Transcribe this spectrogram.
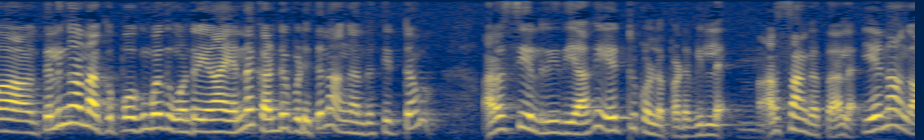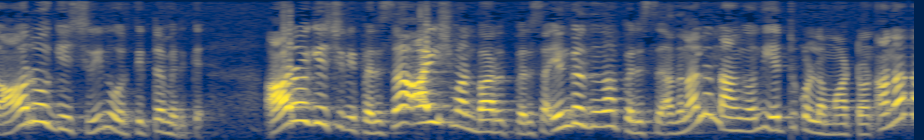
ம- தெலுங்கானாக்கு போகும்போது ஒன்றை நான் என்ன கண்டுபிடித்தேன்? அங்கே அந்த திட்டம் அரசியல் ரீதியாக ஏற்றுக்கொள்ளப்படவில்லை அரசாங்கத்தால். ஏன்னா அங்கே ஆரோக்கியஸ்ரீன்னு ஒரு திட்டம் இருக்குது ஆரோக்கியஸ்ரீ பெருசா ஆயுஷ்மான் பாரத் பெருசா எங்களுது தான் பெருசு. அதனால நாங்கள் வந்து ஏற்றுக்கொள்ள மாட்டோம். ஆனால்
